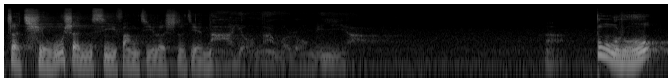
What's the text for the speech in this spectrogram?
这求生西方极乐世界哪有那么容易呀？啊，不如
